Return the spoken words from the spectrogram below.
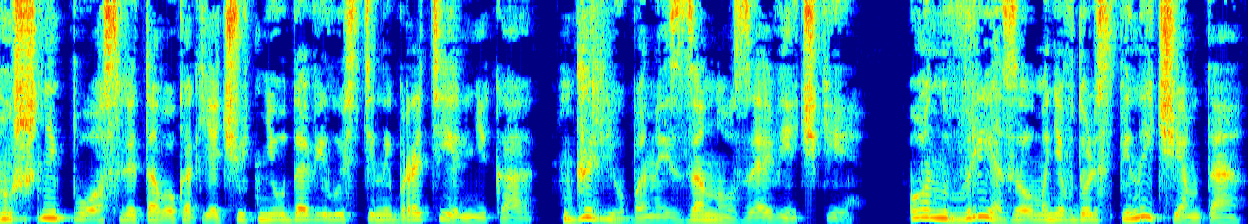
Уж не после того, как я чуть не удавил у стены брательника, грёбаной занозы овечки. Он врезал мне вдоль спины чем-то,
